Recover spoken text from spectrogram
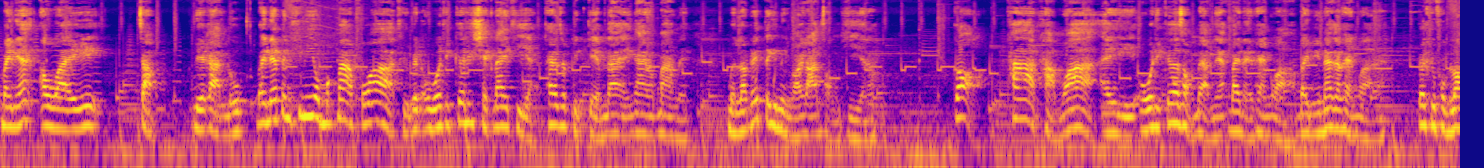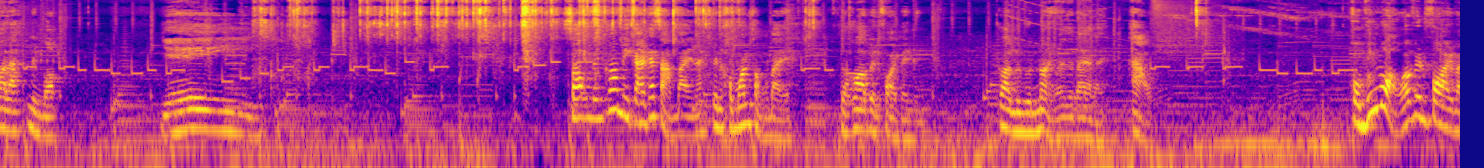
ใบเนี้ยเอาไว้จับ เรียกการลุกใบนี้เป็นที่นิยมมากๆ เพราะว่าถือเป็นโอเวอร์ทิกเกอร์ที่เช็คได้ทีอะแทบจะปิดเกมได้ง่ายมากๆเลย เหมือนเราได้ตีหนึ่งร้อยล้านสองทีนะก็ถ้าถามว่าไอโอเวอร์ทิกเกอร์สองแบบเนี้ยใบไหนแพงกว่า ใบนี้น่าจะแพงกว่านะก็คือผมรอดละหนึ่งบล็อก เย้ซองหนึ่งก็มีการแค่สามใบนะ เป็นคอมมอนสองใบ แล้วก็เป็นฟอยล์ใบหนึ่งก็ลุ้นๆหน่อยว่าจะได้อะไรอ้าวผมเพิ่งบอกว่าเป็นฟอยล์ใบ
